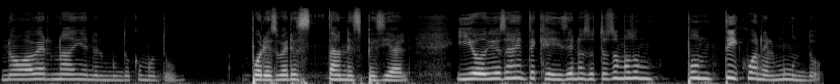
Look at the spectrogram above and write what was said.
no va a haber nadie en el mundo como tú. Por eso eres tan especial. Y odio a esa gente que dice nosotros somos un puntico en el mundo.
